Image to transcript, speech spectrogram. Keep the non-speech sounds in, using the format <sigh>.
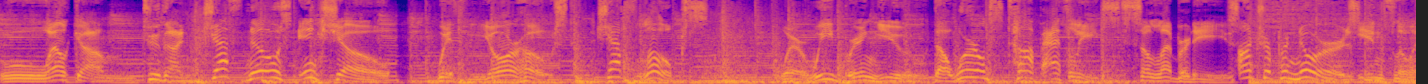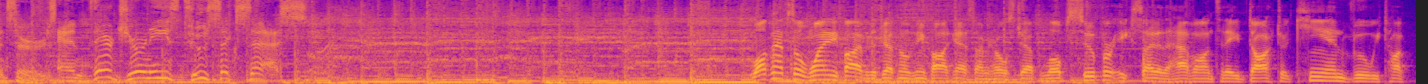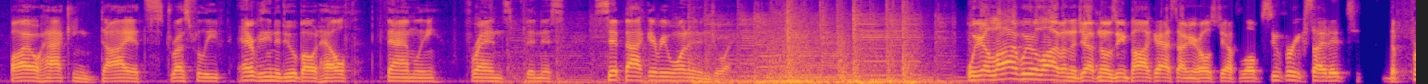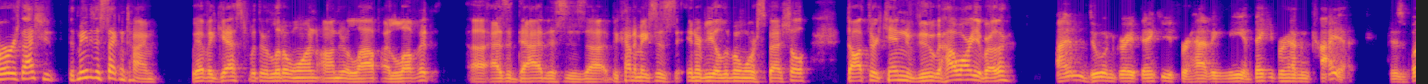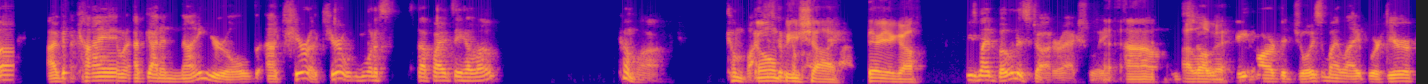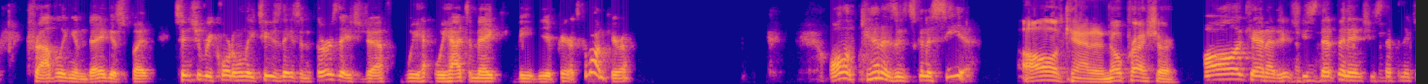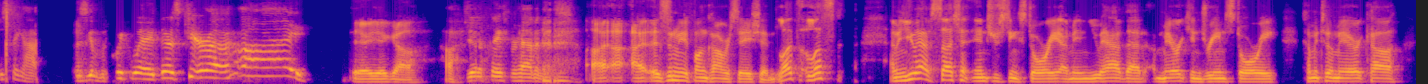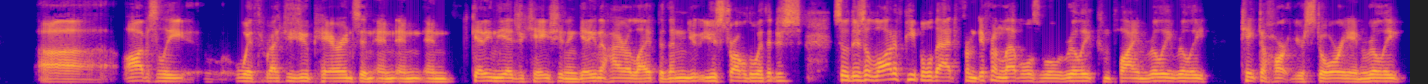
Welcome to the Jeff Knows Inc. Show with your host, Jeff Lopes, where we bring you the world's top athletes, celebrities, entrepreneurs, influencers, and their journeys to success. Welcome to episode 185 of the Jeff Me podcast. I'm your host, Jeff Lopes. Super excited to have on today Dr. Kien Vu. We talk biohacking, diets, stress relief, everything to do about health, family, friends, fitness. Sit back, everyone, and enjoy. We are live. We are live on the Jeff Me podcast. I'm your host, Jeff Lopes. Super excited. The first, actually, maybe the second time we have a guest with their little one on their lap. I love it uh, as a dad, this is uh, it kind of makes this interview a little bit more special. Dr. Ken Vu, how are you, brother? I'm doing great. Thank you for having me, and thank you for having Kaya as well. I've got Kaya. I've got a nine-year-old, uh, Kira. Kira, you want to stop by and say hello? Come on, come by. Don't be shy. By. There you go. She's my bonus daughter, actually. Um, I so love it. They are the joys of my life. We're here traveling in Vegas, but since you record only Tuesdays and Thursdays, Jeff, we we had to make the the appearance. Come on, Kira. All of Canada is going to see you. All of Canada, no pressure. All of Canada. She's stepping in. She's stepping in. Just say hi. Just give a quick wave. There's Kira. Hi. There you go. Ah. Jeff, thanks for having us. <laughs> I, I, it's going to be a fun conversation. Let's let's. I mean, you have such an interesting story. I mean, you have that American dream story coming to America uh, obviously with refugee parents and, and, and, and getting the education and getting the higher life, but then you, you struggled with it. Just, so there's a lot of people that from different levels will really comply and really, really take to heart your story and really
